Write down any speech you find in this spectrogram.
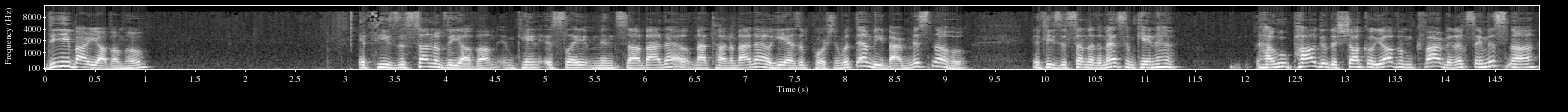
The Ibar Yavam who? If he's the son of the Yavam, Imkain Islay Minsa Badayu, Matana Badayu, he has a portion with them. Ibar Misnahu. If he's the son of the Mesim, Imkain Hahu Palga the Shako Yavam Kvar Benichse Misna,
